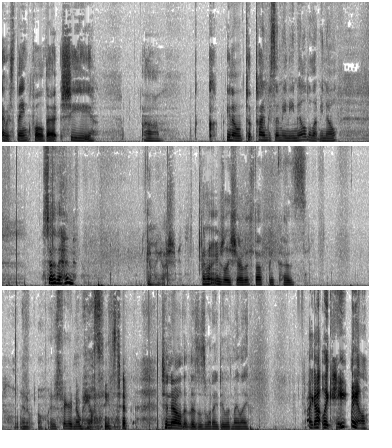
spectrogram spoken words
I was thankful that she, um, you know, took time to send me an email to let me know. So then, oh my gosh, I don't usually share this stuff because I don't know. I just figured nobody else needs to to know that this is what I do with my life. I got like hate mail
